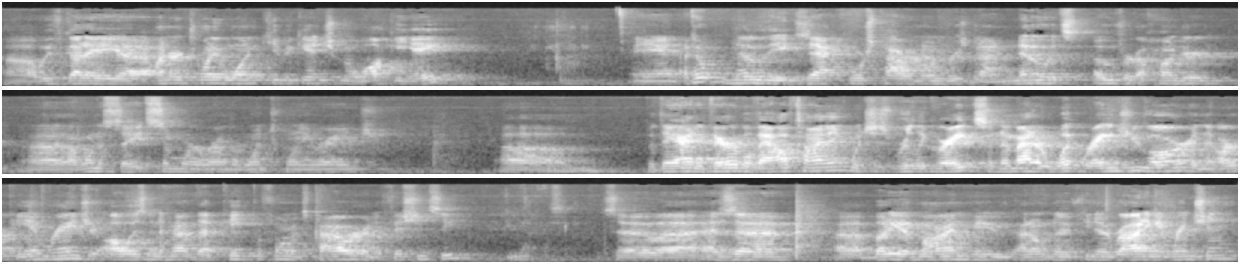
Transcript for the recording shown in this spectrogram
Uh, we've got a uh, 121 cubic inch Milwaukee 8, and I don't know the exact horsepower numbers, but I know it's over 100. Uh, I want to say it's somewhere around the 120 range. Um, but they added variable valve timing, which is really great. So no matter what range you are in the RPM range, you're always going to have that peak performance power and efficiency. Nice. So uh, as a, a buddy of mine who I don't know if you know riding and wrenching.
